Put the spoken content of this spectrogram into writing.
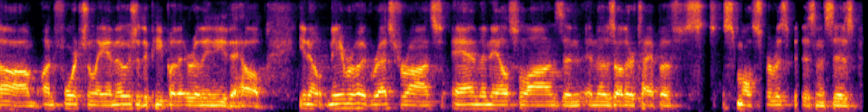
um, unfortunately, and those are the people that really need the help. You know, neighborhood restaurants and the nail salons and, and those other type of small service businesses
